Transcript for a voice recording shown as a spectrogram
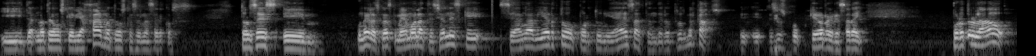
y no tenemos que viajar, no tenemos que hacer una serie de cosas. Entonces, eh, una de las cosas que me llamó la atención es que se han abierto oportunidades a atender otros mercados. E, e, eso es, quiero regresar ahí. Por otro lado,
